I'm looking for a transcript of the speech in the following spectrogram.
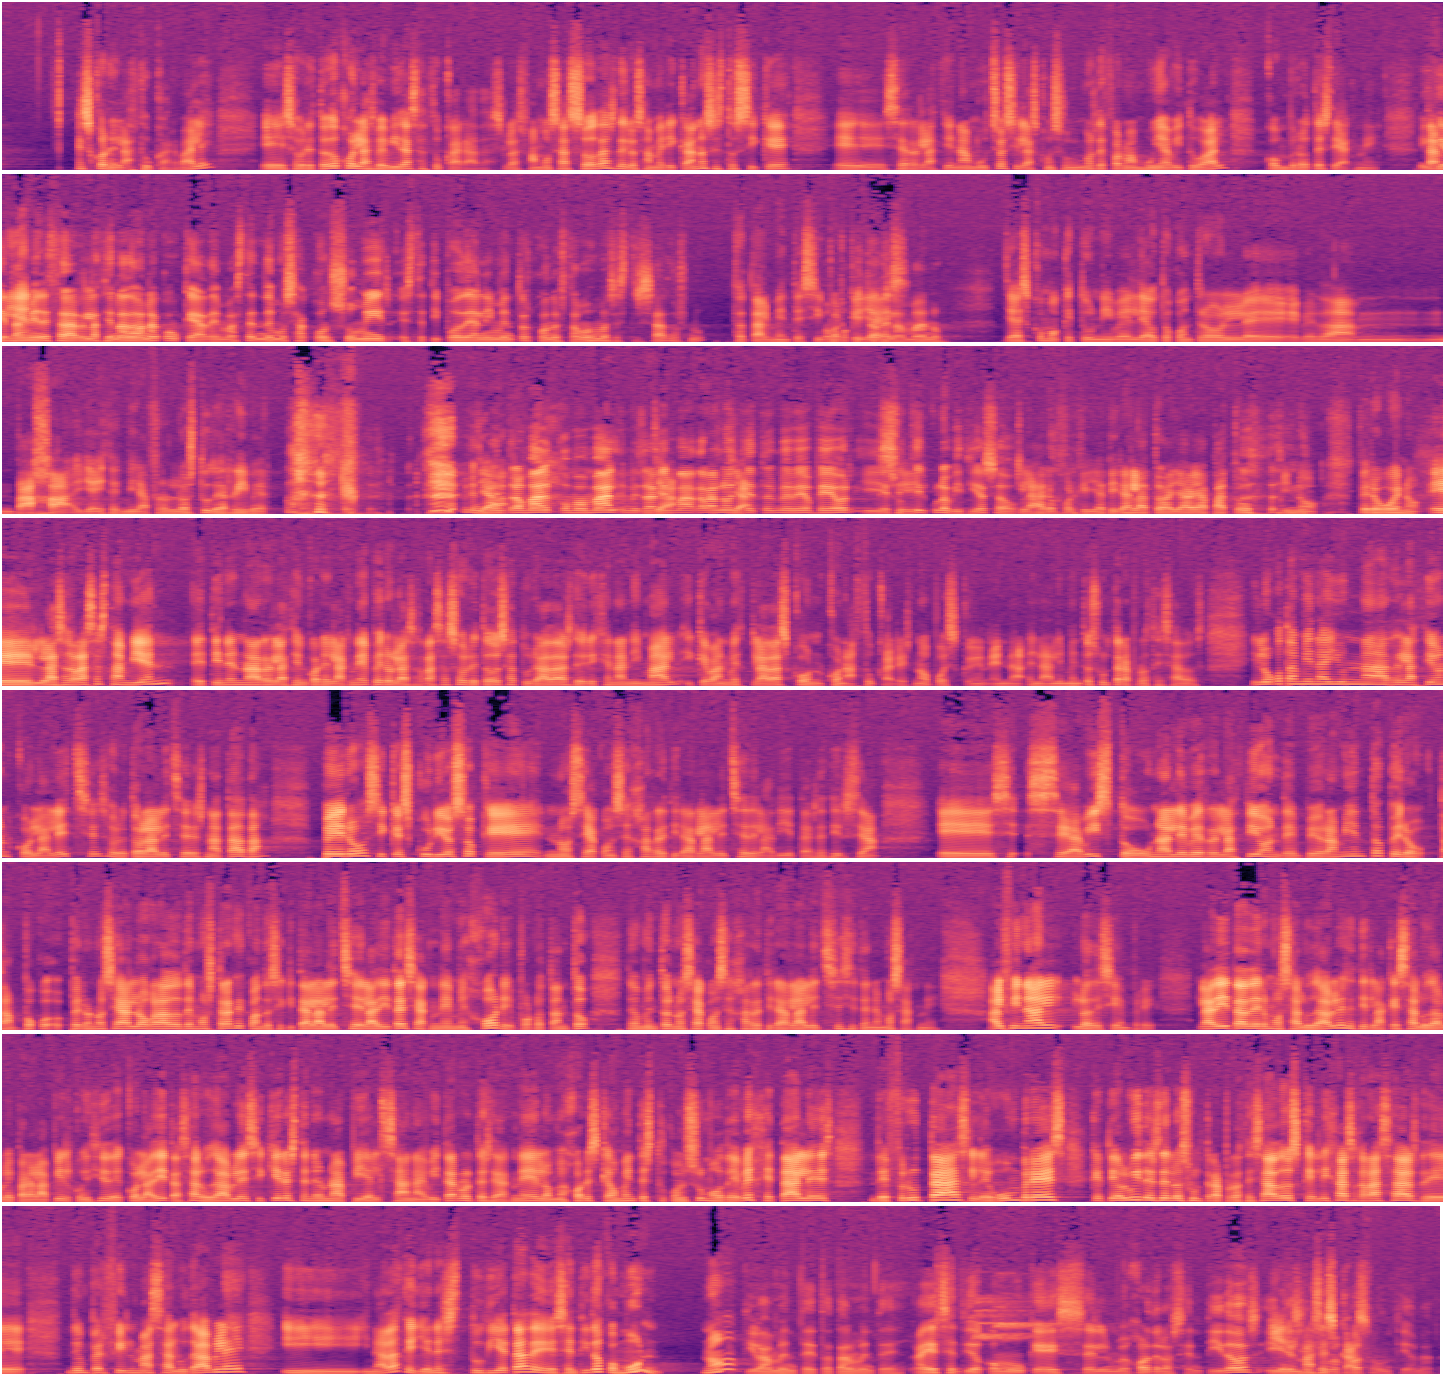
es con el azúcar, ¿vale? Eh, sobre todo con las bebidas azucaradas. Las famosas sodas de los americanos, esto sí que eh, se relaciona mucho si las consumimos de forma muy habitual con brotes de acné. Y también, que también estará relacionado, Ana, con que además tendemos a consumir este tipo de alimentos cuando estamos más estresados, ¿no? Totalmente, sí. Un poquito de la mano ya es como que tu nivel de autocontrol, eh, ¿verdad?, mm, baja y ya dices, mira, from lost to the river. me encuentro mal, como mal, me sale más grano, y entonces me veo peor y es un círculo vicioso. Claro, porque ya tiras la toalla ya pato y no. Pero bueno, eh, las grasas también eh, tienen una relación con el acné, pero las grasas sobre todo saturadas de origen animal y que van mezcladas con, con azúcares, ¿no? Pues en, en, alimentos ultraprocesados. Y luego también hay una relación con la leche, sobre todo la leche desnatada, pero sí que es curioso que no se aconseja retirar la leche de la dieta, es decir, sea eh, se, ha visto una leve relación de empeoramiento, pero tampoco, pero no se ha logrado demostrar que cuando se quita la leche de la dieta ese acné mejore. Por lo tanto, de momento no se aconseja retirar la leche si tenemos acné. Al final, lo de siempre. La dieta saludable, es decir, la que es saludable para la piel, coincide con la dieta saludable. Si quieres tener una piel sana, evitar brotes de acné, lo mejor es que aumentes tu consumo de vegetales, de frutas, legumbres, que te olvides de los ultraprocesados, que elijas grasas de, un perfil más saludable y, y nada, que llenes tu dieta de sentido común, ¿no? Efectivamente, totalmente. Hay el sentido común que es el mejor de los sentidos y, el más escaso funciona.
